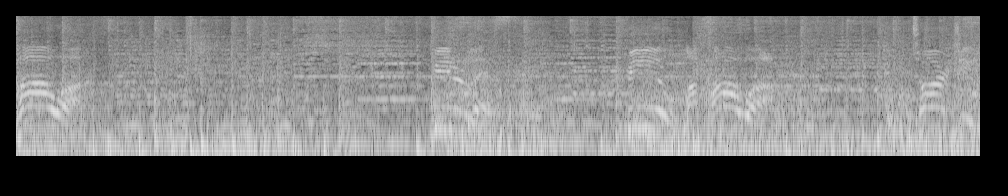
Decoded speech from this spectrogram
Power. Fearless. Feel my power. Charging.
